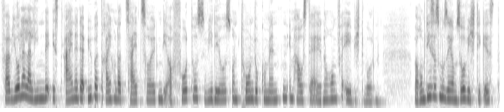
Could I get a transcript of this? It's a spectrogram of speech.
Fabiola Lalinde ist eine der über 300 Zeitzeugen, die auf Fotos, Videos und Tondokumenten im Haus der Erinnerung verewigt wurden. Warum dieses Museum so wichtig ist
